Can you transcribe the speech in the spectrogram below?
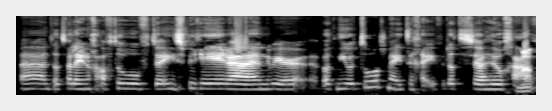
Eh, dat we alleen nog af en toe hoeven te inspireren en weer wat nieuwe tools mee te geven. Dat is wel heel gaaf.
